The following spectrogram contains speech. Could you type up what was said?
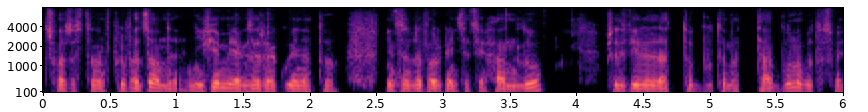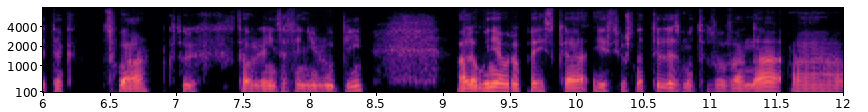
cła zostaną wprowadzone. Nie wiemy, jak zareaguje na to Międzynarodowa Organizacja Handlu. Przez wiele lat to był temat tabu, no bo to są jednak cła, których ta organizacja nie lubi, ale Unia Europejska jest już na tyle zmotywowana, a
